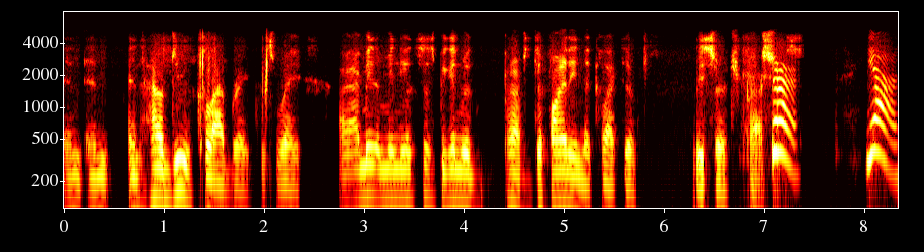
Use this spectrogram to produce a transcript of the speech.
and and and how do you collaborate this way? I, I mean, I mean, let's just begin with perhaps defining the collective research practice. Sure. Yeah.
